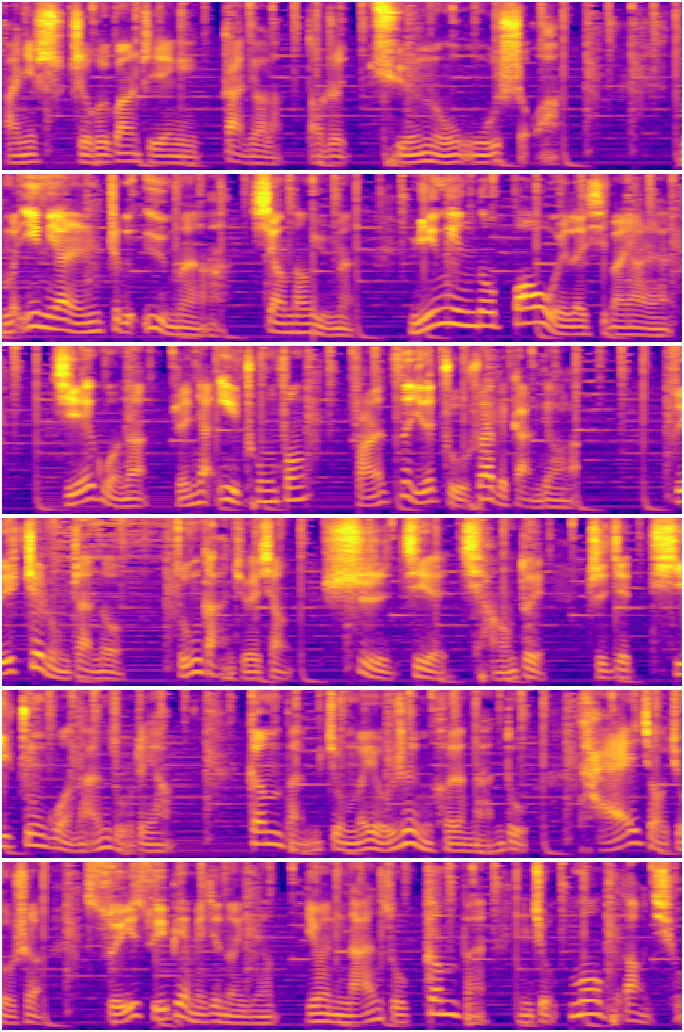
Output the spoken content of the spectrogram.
把你指挥官直接给干掉了，导致群龙无首啊。那么印第安人这个郁闷啊，相当郁闷，明明都包围了西班牙人，结果呢，人家一冲锋，反而自己的主帅被干掉了。所以这种战斗总感觉像世界强队。直接踢中国男足这样，根本就没有任何的难度，抬脚就射，随随便便就能赢。因为男足根本你就摸不到球，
